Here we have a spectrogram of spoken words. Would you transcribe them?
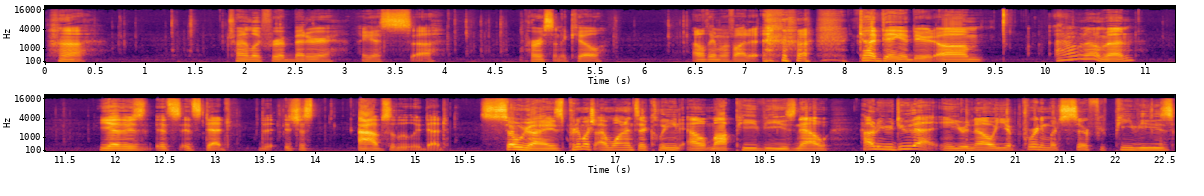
Huh. I'm trying to look for a better, I guess, uh, person to kill. I don't think I'm gonna find it. God dang it, dude. Um, I don't know, man. Yeah, there's, it's, it's dead. It's just absolutely dead. So guys, pretty much I wanted to clean out my PVs. Now, how do you do that? You know, you pretty much surf your PVs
